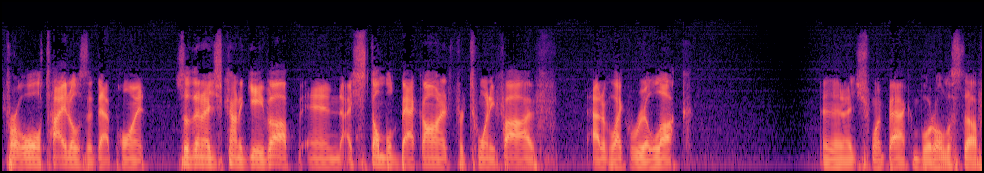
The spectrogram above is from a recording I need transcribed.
for all titles at that point. So then I just kind of gave up, and I stumbled back on it for 25 out of like real luck and then I just went back and bought all the stuff.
